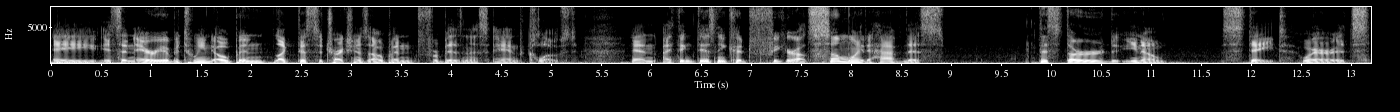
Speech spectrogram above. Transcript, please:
a it's an area between open like this attraction is open for business and closed. And i think disney could figure out some way to have this this third you know state where it's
